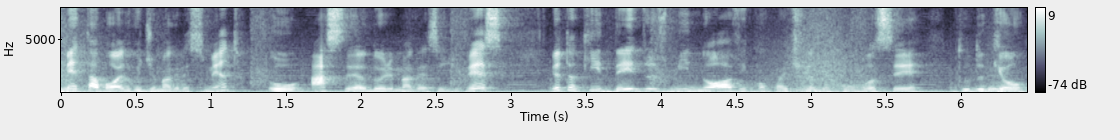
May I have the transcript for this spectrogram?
metabólico de emagrecimento, o acelerador emagrecer de vez eu tô aqui desde 2009 compartilhando com você tudo que eu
